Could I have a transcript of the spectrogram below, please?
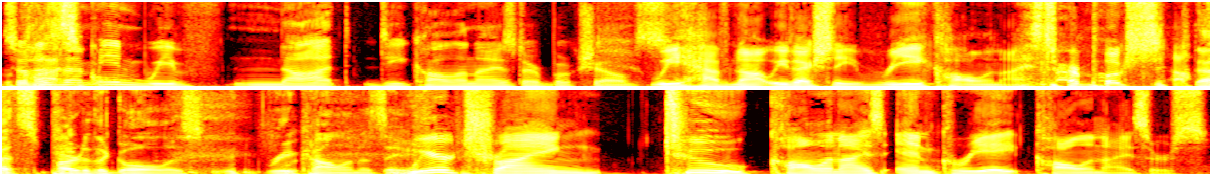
So does that mean we've not decolonized our bookshelves? We have not, we've actually recolonized our bookshelf. That's part of the goal is recolonization. We're trying to colonize and create colonizers.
